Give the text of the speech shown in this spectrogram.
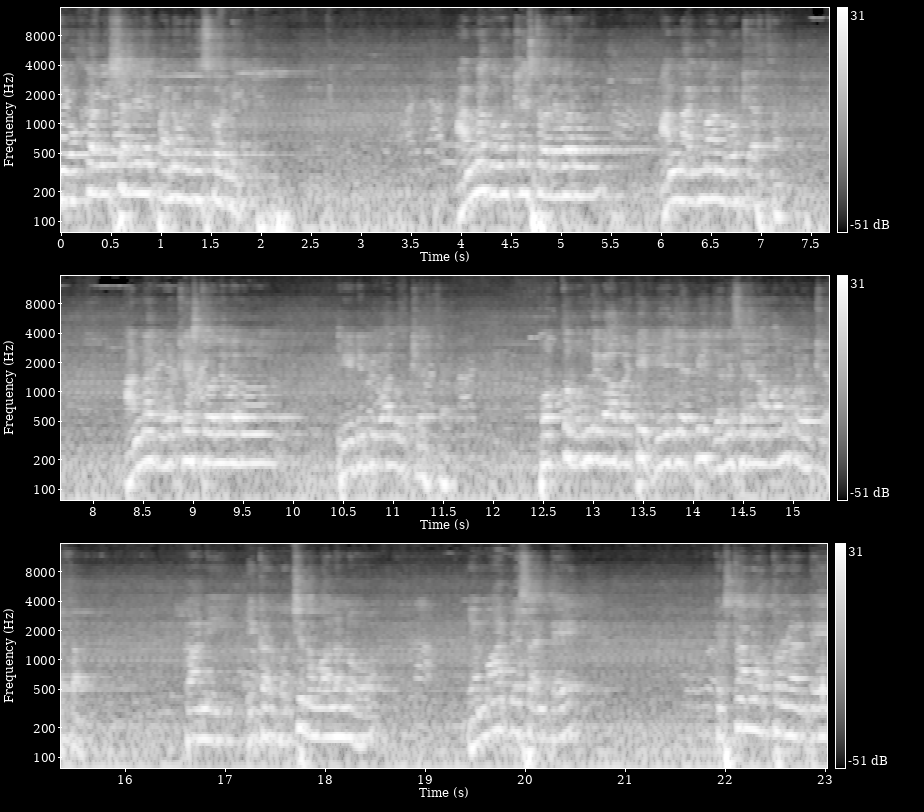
ఈ ఒక్క విషయాన్ని మీరు పనులు తీసుకోండి. అన్నకు ఓట్లేసిన వాళ్ళు ఎవరు? అన్న అభిమానులు ఓట్లేస్తారు. అన్నకు ఓట్లేసిన వాళ్ళు ఎవరు? టీడీపీ వాళ్ళు ఓట్లేస్తారు. కొత్త ఉంది కాబట్టి బీజేపీ జనసేన వాళ్ళు కూడా ఓట్లేస్తారు. కానీ ఇక్కడికి వచ్చిన వాళ్ళలో ఎంఆర్పిఎస్ అంటే కృష్ణానోత్తుడు అంటే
